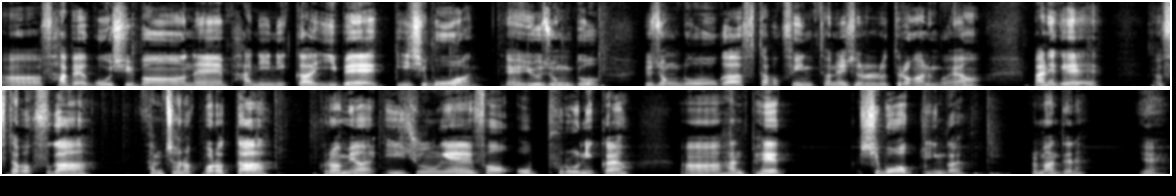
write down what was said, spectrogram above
어, 450원의 반이니까 225원 예, 요 정도 요 정도가 스타벅스 인터내셔널로 들어가는 거예요. 만약에 스타벅스가 3천억 벌었다 그러면 이 중에서 5%니까요 어, 한 115억인가요? 얼마 안 되네? 예.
